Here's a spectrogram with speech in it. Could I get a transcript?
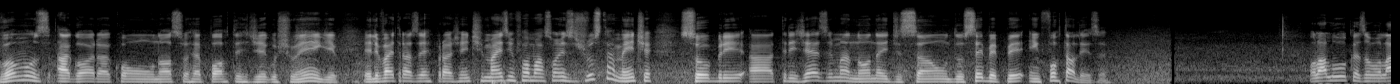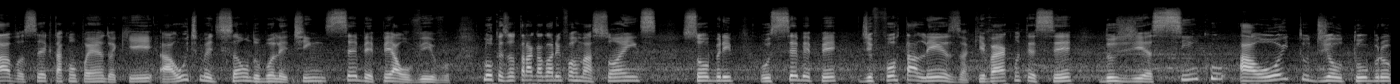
Vamos agora com o nosso repórter Diego Schweng. Ele vai trazer para a gente mais informações justamente sobre a 39ª edição do CBP em Fortaleza. Olá Lucas, olá você que está acompanhando aqui a última edição do Boletim CBP ao vivo. Lucas, eu trago agora informações sobre o CBP de Fortaleza, que vai acontecer dos dias 5 a 8 de outubro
